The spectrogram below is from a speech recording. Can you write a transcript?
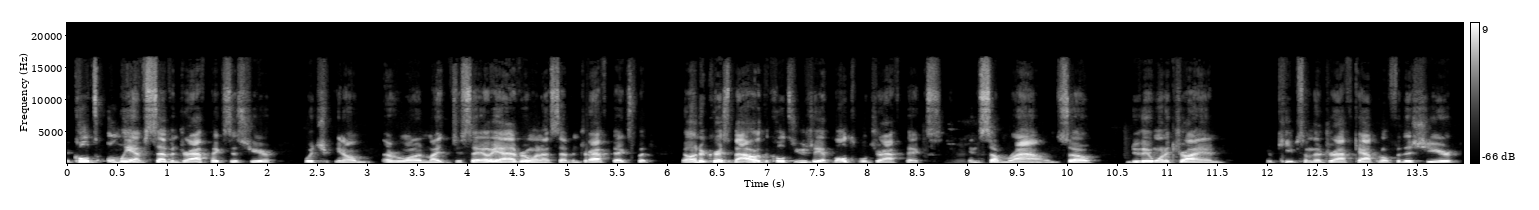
The Colts only have seven draft picks this year, which, you know, everyone might just say, oh, yeah, everyone has seven draft picks. But you know, under Chris Ballard, the Colts usually have multiple draft picks in mm-hmm. some round. So do they want to try and you know, keep some of their draft capital for this year?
